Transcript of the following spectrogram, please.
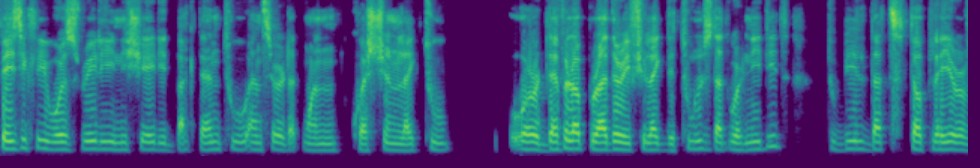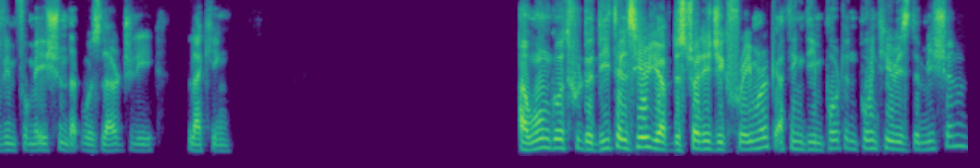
basically was really initiated back then to answer that one question, like to, or develop rather, if you like, the tools that were needed to build that top layer of information that was largely lacking. I won't go through the details here. You have the strategic framework. I think the important point here is the mission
